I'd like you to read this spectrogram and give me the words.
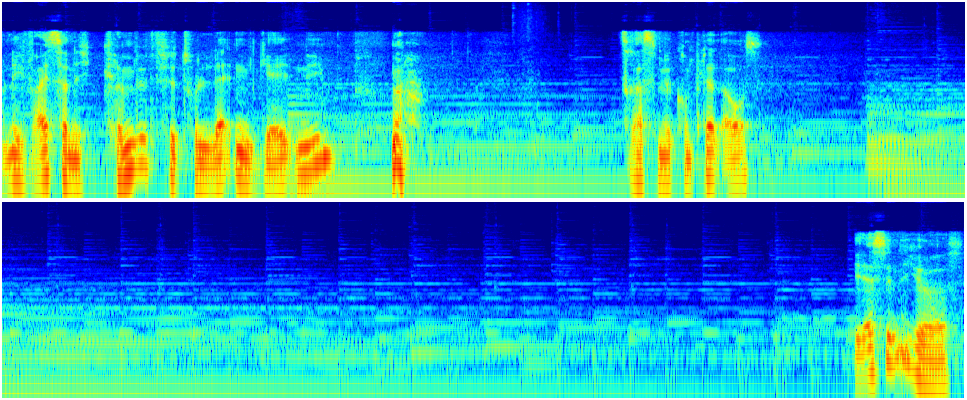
Und ich weiß ja nicht, können wir für Toiletten Geld nehmen? Jetzt rasten wir komplett aus. Die essen nicht, oder was?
